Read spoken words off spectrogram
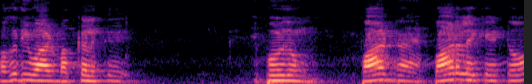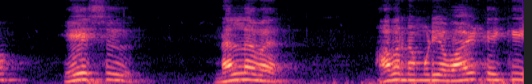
பகுதி வாழ் மக்களுக்கு இப்பொழுதும் பாடின பாடலை கேட்டோம். இயேசு நல்லவர். அவர் நம்முடைய வாழ்க்கைக்கு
